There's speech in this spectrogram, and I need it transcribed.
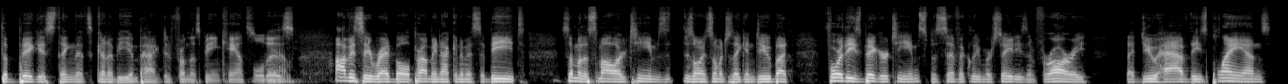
the biggest thing that's going to be impacted from this being canceled Yeah. is obviously Red Bull probably not going to miss a beat. Some of the smaller teams, there's only so much they can do, but for these bigger teams, specifically Mercedes and Ferrari, that do have these plans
